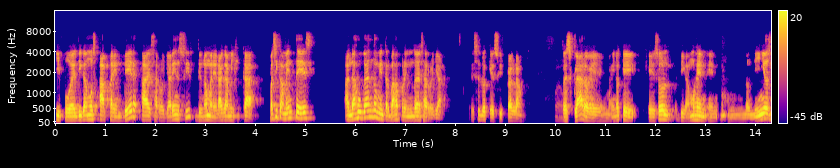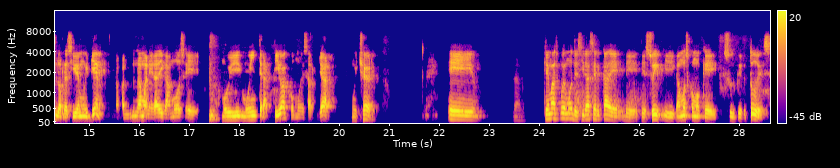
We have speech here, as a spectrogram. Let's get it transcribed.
y puedes, digamos, aprender a desarrollar en Swift de una manera gamificada. Básicamente es, anda jugando mientras vas aprendiendo a desarrollar. Eso es lo que es Swift Playground. Entonces, claro, eh, imagino que, eso, digamos, en, los niños lo reciben muy bien, de una manera, digamos, eh, muy, muy interactiva como desarrollar, muy chévere. Eh, ¿Qué más podemos decir acerca de, Swift y digamos como que sus virtudes?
